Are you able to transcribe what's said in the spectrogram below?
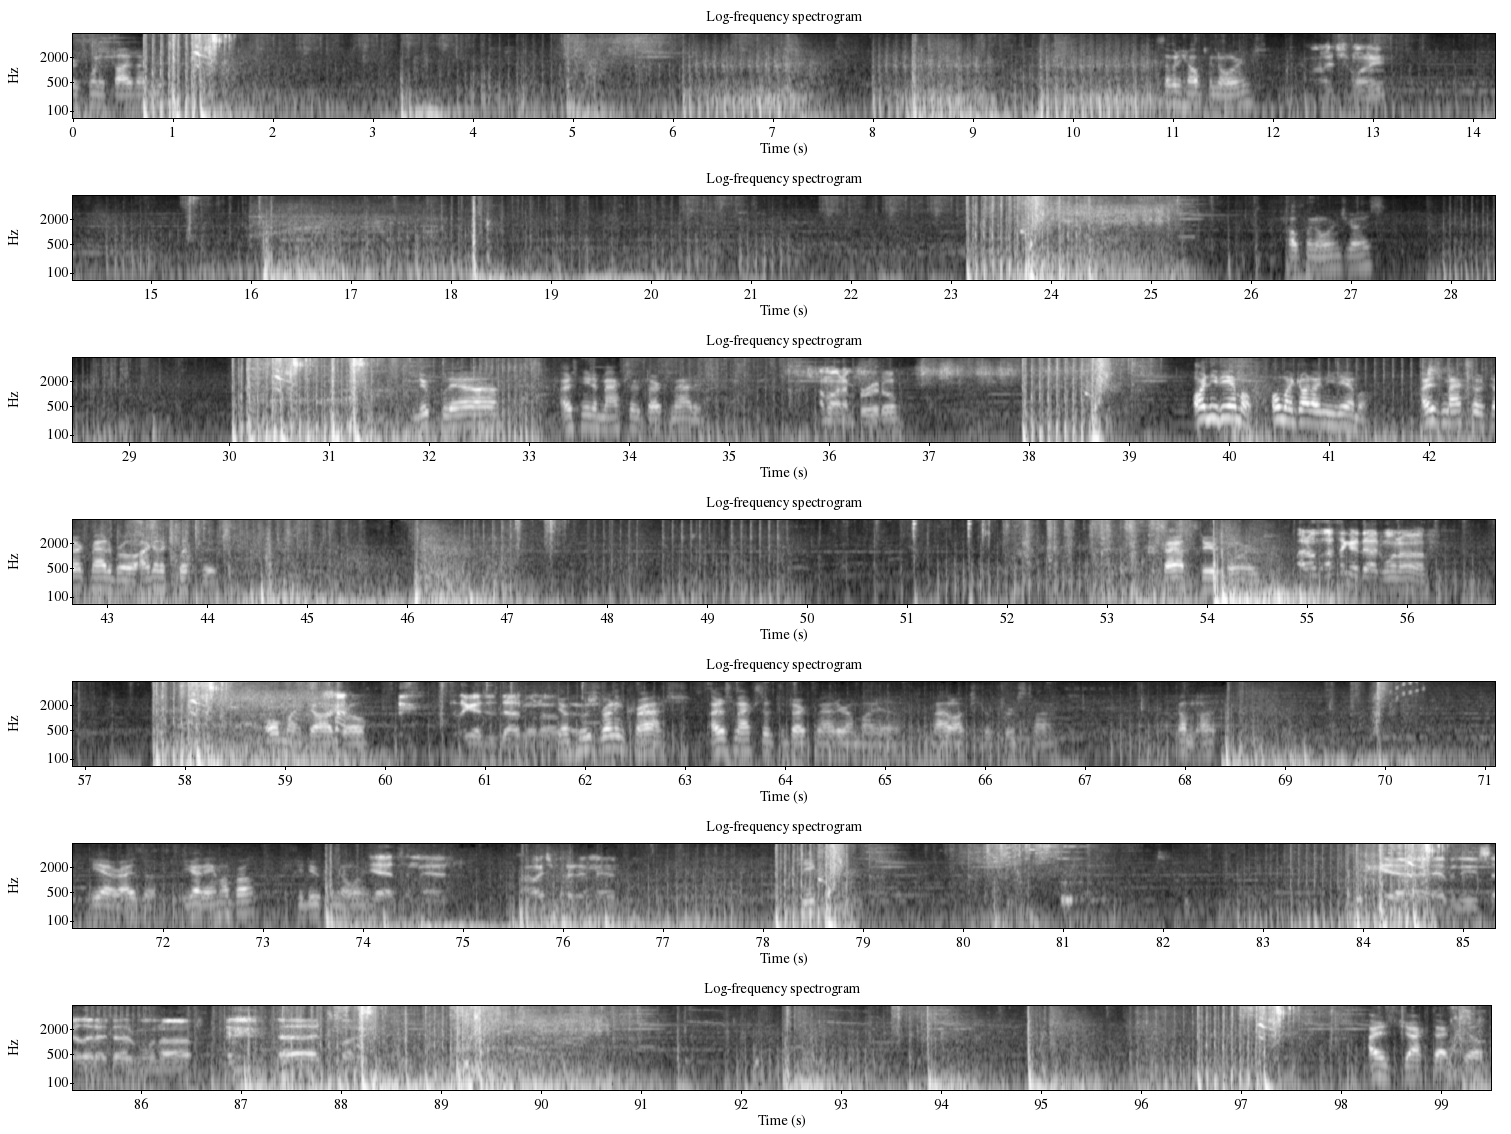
Or 25, I mean. Somebody help in orange. I'm on a 20. Help in orange, guys. Nuclear. I just need a max of dark matter. I'm on a brutal. Oh, I need ammo. Oh my god, I need ammo. I just maxed out dark matter, bro. I gotta clip this. Guy upstairs, orange. I don't. I think I died one off. Oh my god, bro. I think I just died one off. Yo, who's running crash? I just maxed out the dark matter on my uh, Maddox for the first time. No, I'm not. Yeah, Ryizo. You got ammo, bro? If you do, come to orange. Yeah, it's in mid. I always put it in mid. Jeep. Yeah, Ebony, saw that I died one off. uh, that's funny. I just jacked that kill.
